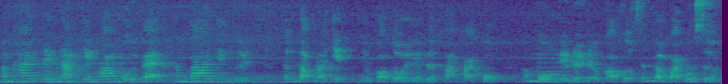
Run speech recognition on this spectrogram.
22 đến làm kiếm bao vui vẻ. 23 những người thân tộc đã chết. Nếu có tội, liền được phạt phải khổ. 24 nếu đời được có phước sinh vào quả vô sướng.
